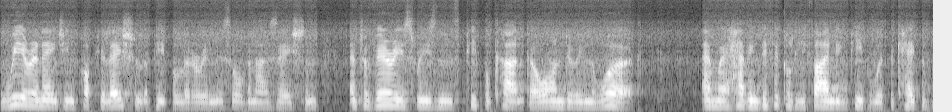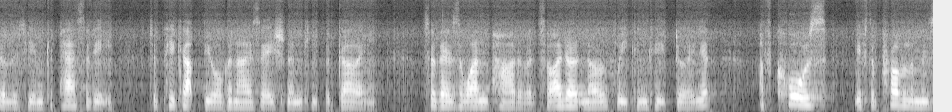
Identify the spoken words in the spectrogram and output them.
we're an ageing population, the people that are in this organisation, and for various reasons, people can't go on doing the work. And we're having difficulty finding people with the capability and capacity to pick up the organisation and keep it going. So there's one part of it. So I don't know if we can keep doing it. Of course, if the problem is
